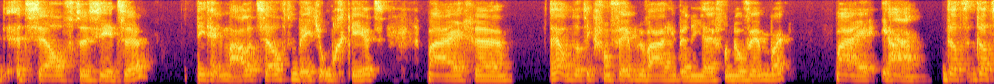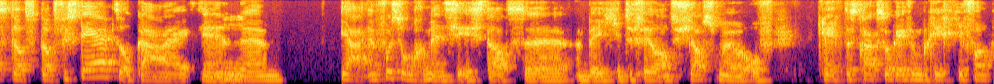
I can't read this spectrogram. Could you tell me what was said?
hetzelfde zitten. Niet helemaal hetzelfde, een beetje omgekeerd. Maar uh, ja, omdat ik van februari ben en jij van november. Maar ja, dat, dat, dat, dat versterkt elkaar. En, mm. ja, en voor sommige mensen is dat uh, een beetje te veel enthousiasme. Of ik kreeg er straks ook even een berichtje van.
